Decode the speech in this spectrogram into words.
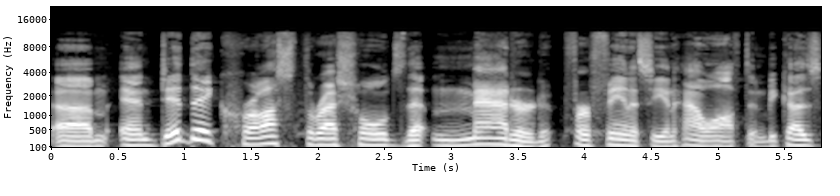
Um, and did they cross thresholds that mattered for fantasy and how often? Because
